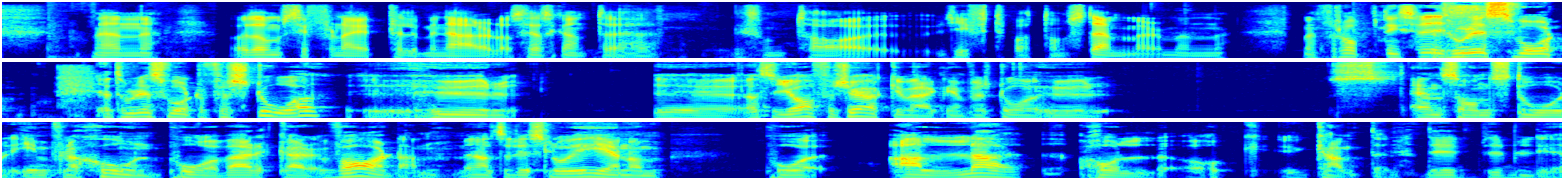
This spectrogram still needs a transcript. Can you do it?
men, och de siffrorna är preliminära då, så jag ska inte liksom ta gift på att de stämmer. Men, men förhoppningsvis... Jag tror, det är svårt, jag tror det är svårt att förstå hur eh, alltså jag försöker verkligen förstå hur en sån stor inflation påverkar vardagen. Men alltså det slår igenom på alla håll och kanter. Det, det, det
